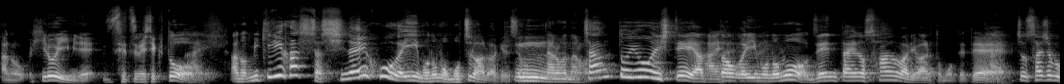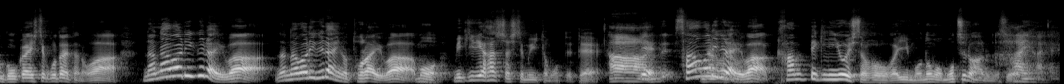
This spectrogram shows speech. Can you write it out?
あの、広い意味で説明していくと、はいあの、見切り発車しない方がいいものももちろんあるわけですよ。うん、なるほど、なるほど。ちゃんと用意してやった方がいいものも全体の3割はあると思ってて、はいちょっと最初僕誤解して答えたのは、7割ぐらいは、7割ぐらいのトライはもう見切り発車してもいいと思ってて、で、3割ぐらいは完璧に用意した方がいいものももちろんあるんですよ。はいはいはいはい。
